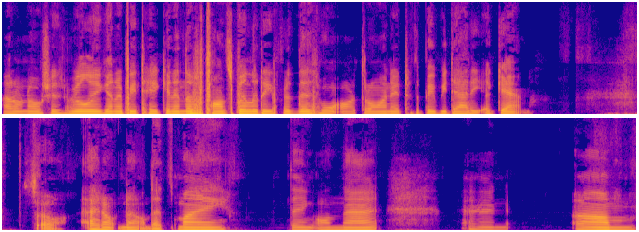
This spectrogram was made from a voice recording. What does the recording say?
I don't know if she's really going to be taking in the responsibility for this one or throwing it to the baby daddy again. So, I don't know. That's my thing on that. And um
